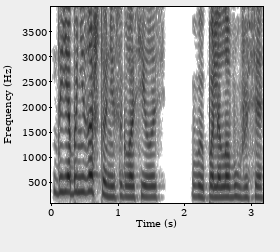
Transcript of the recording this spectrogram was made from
Да я бы ни за что не согласилась, выпалила в ужасе.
